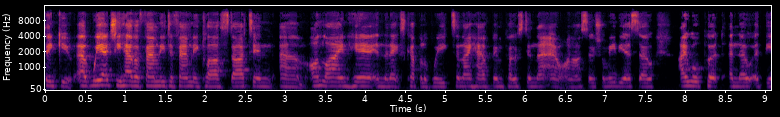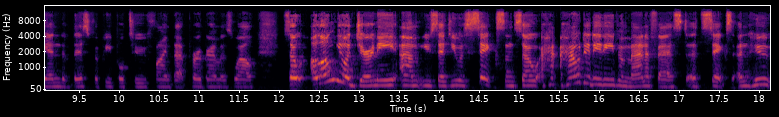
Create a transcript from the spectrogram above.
Thank you. Uh, we actually have a family to family class starting um, online here in the next couple of weeks, and I have been posting that out on our social media. So I will put a note at the end of this for people to find that program as well. So, along your journey, um, you said you were six, and so h- how did it even manifest at six, and who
